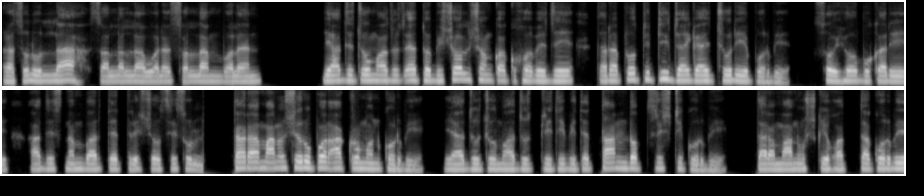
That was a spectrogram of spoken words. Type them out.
রাসূলুল্লাহ সাল্লাহ সাল্লাম বলেন ইয়াজুজ ও মাজুজ এত বিশাল সংখ্যক হবে যে তারা প্রতিটি জায়গায় ছড়িয়ে পড়বে। সহিহ বুখারি, হাদিস নাম্বার তেত্রিশশো ছিচল্লিশ। তারা মানুষের উপর আক্রমণ করবে। ইয়াজুজ ও মাজুজ পৃথিবীতে তাণ্ডব সৃষ্টি করবে। তারা মানুষকে হত্যা করবে,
